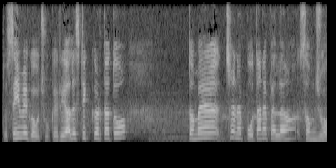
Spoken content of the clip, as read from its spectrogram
તો સેમ વે કહું છું કે રિયાલિસ્ટિક કરતાં તો તમે છે ને પોતાને પહેલાં સમજો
